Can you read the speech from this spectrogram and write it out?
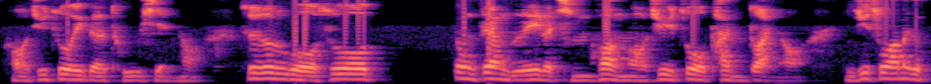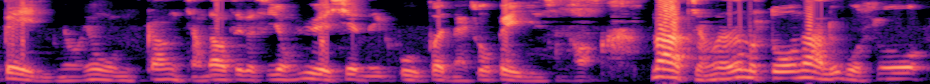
好去做一个凸显哈。所以说，如果说用这样子的一个情况哦去做判断哦，你去抓那个背离哦，因为我们刚刚讲到这个是用月线的一个部分来做背离的情况。那讲了那么多，那如果说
